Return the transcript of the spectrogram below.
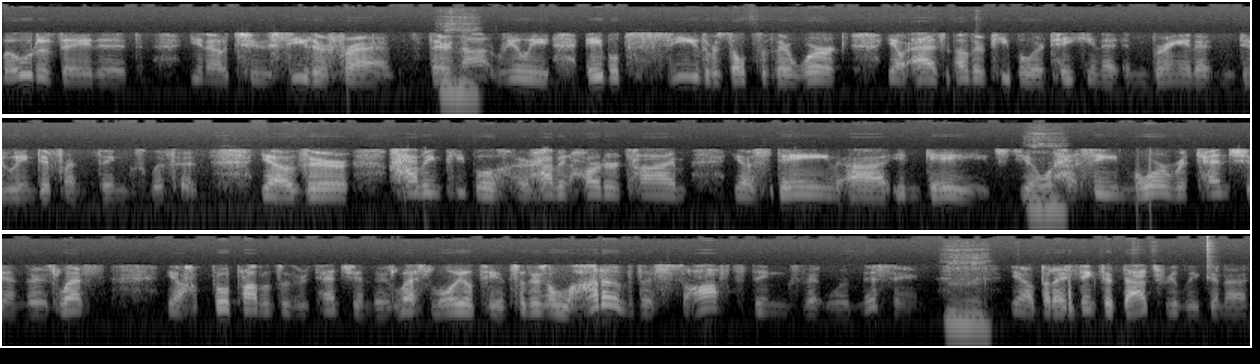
motivated, you know, to see their friends they're mm-hmm. not really able to see the results of their work, you know, as other people are taking it and bringing it and doing different things with it. You know, they're having people are having harder time, you know, staying uh, engaged. You know, mm-hmm. we're seeing more retention. There's less, you know, full problems with retention. There's less loyalty, and so there's a lot of the soft things that we're missing. Mm-hmm. You know, but I think that that's really going to,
